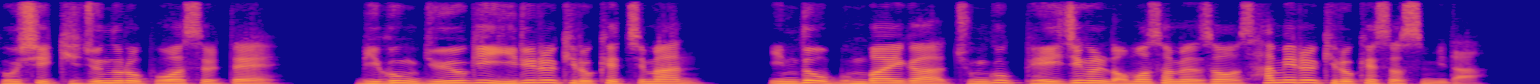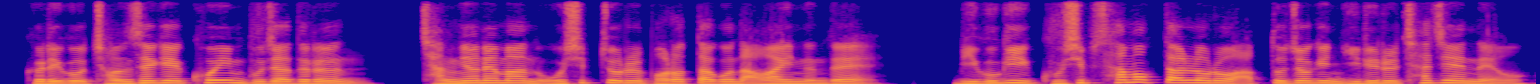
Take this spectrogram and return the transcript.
도시 기준으로 보았을 때 미국 뉴욕이 1위를 기록했지만 인도 문바이가 중국 베이징을 넘어서면서 3위를 기록했었습니다. 그리고 전 세계 코인 부자들은 작년에만 50조를 벌었다고 나와 있는데 미국이 93억 달러로 압도적인 1위를 차지했네요.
